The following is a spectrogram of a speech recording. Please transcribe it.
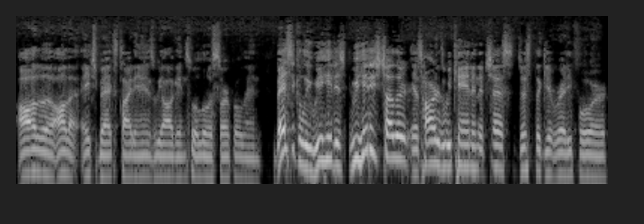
all the all the H backs, tight ends, we all get into a little circle, and basically we hit each, we hit each other as hard as we can in the chest just to get ready for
